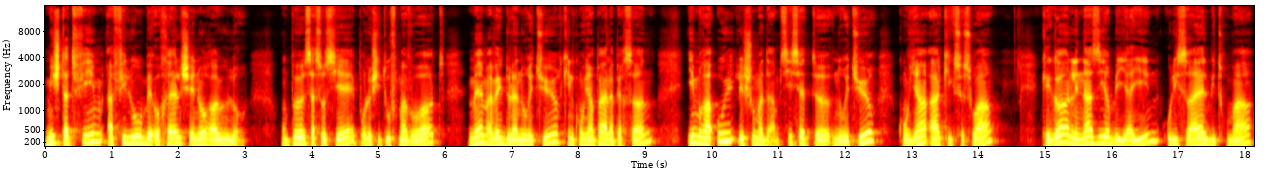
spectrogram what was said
Mishtatfim afilu be'ochel sheno raulo. On peut s'associer pour le shitouf mavoot, même avec de la nourriture qui ne convient pas à la personne. Imraoui les shumadam. Si cette euh, nourriture convient à qui que ce soit, kegon les nazir biyayin ou l'Israël bitrouma,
